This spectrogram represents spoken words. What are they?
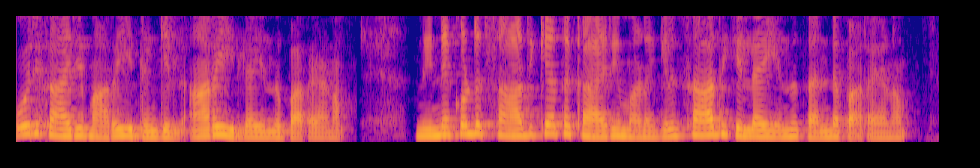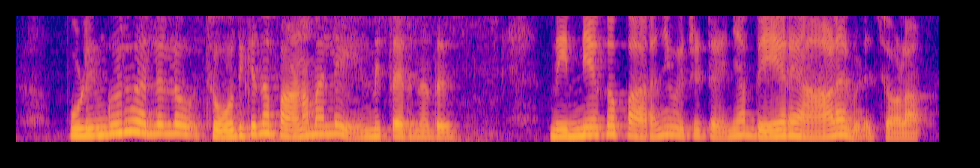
ഒരു കാര്യം അറിയില്ലെങ്കിൽ അറിയില്ല എന്ന് പറയണം. നിന്നെക്കൊണ്ട് സാധിക്കാത്ത കാര്യമാണെങ്കിൽ സാധിക്കില്ല എന്ന് തന്നെ പറയണം. പുളിങ്കുരു അല്ലല്ലോ ചോദിക്കുന്ന പണമല്ലേ എണ്ണിത്തരുന്നത്? നിന്നെയൊക്കെ പറഞ്ഞു വിട്ടിട്ട് ഞാൻ വേറെ ആളെ വിളിച്ചോളാം.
